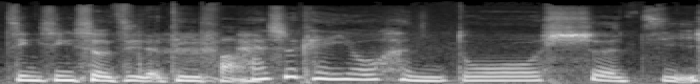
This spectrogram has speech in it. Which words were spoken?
精心设计的地方，还是可以有很多设计。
